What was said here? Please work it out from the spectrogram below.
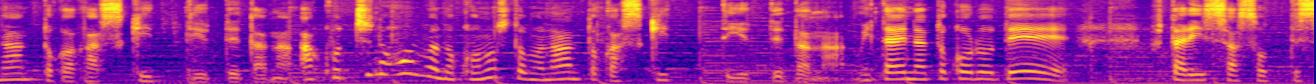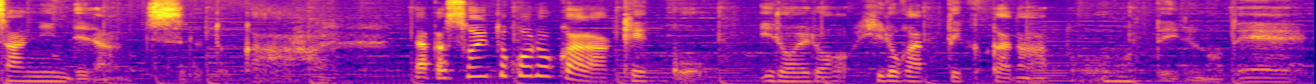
何とかが好きって言ってたな。あこっちの本部のこの人も何とか好きって言ってたな。みたいなところで2人誘って3人でランチするとか、はい、なんかそういうところから結構いろいろ広がっていくかなと思っているので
